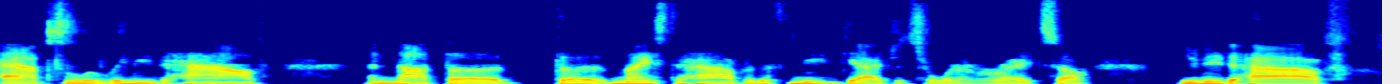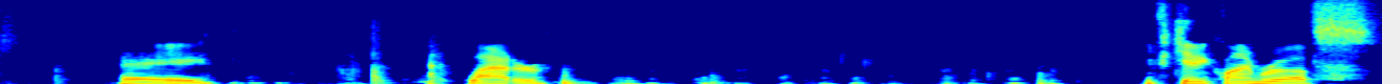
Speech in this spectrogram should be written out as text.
absolutely need to have and not the, the nice to have or the neat gadgets or whatever, right? So you need to have a ladder. If you can't climb roofs,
